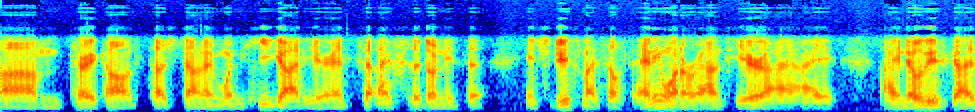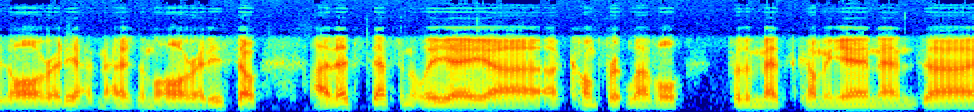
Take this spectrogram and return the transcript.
Um, Terry Collins touched on it when he got here and said, "I really don't need to introduce myself to anyone around here. I I, I know these guys all already. I've managed them all already. So uh, that's definitely a uh, a comfort level for the Mets coming in, and uh,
